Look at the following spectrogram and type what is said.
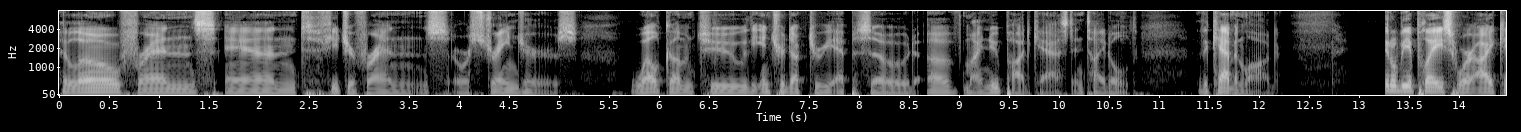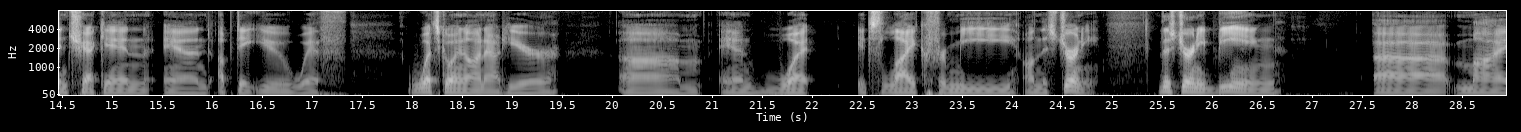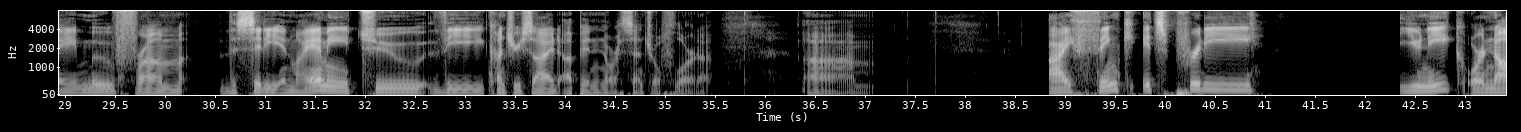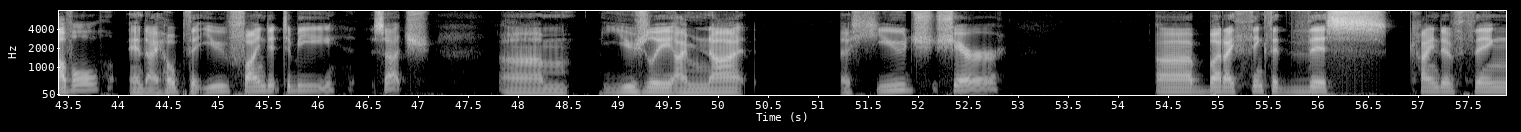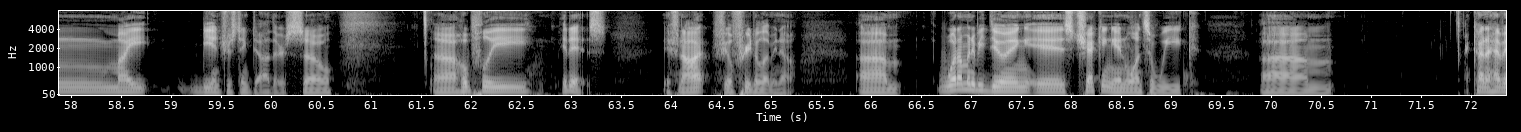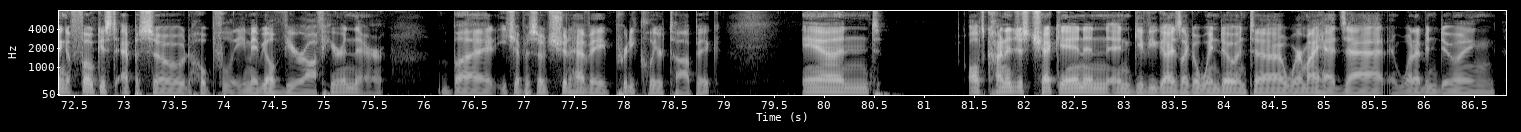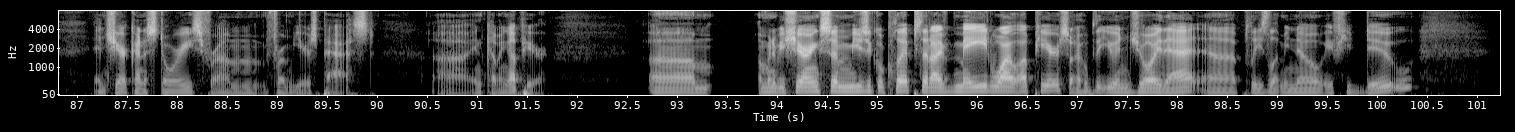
Hello, friends and future friends or strangers. Welcome to the introductory episode of my new podcast entitled The Cabin Log. It'll be a place where I can check in and update you with what's going on out here um, and what it's like for me on this journey. This journey being uh, my move from the city in Miami to the countryside up in north central Florida. Um, I think it's pretty unique or novel, and I hope that you find it to be such. Um, usually, I'm not a huge sharer, uh, but I think that this kind of thing might be interesting to others. So uh, hopefully it is. If not, feel free to let me know. Um, what I'm going to be doing is checking in once a week, um, kind of having a focused episode, hopefully. Maybe I'll veer off here and there, but each episode should have a pretty clear topic. And I'll kind of just check in and, and give you guys like a window into where my head's at and what I've been doing and share kind of stories from from years past uh, and coming up here. Um, I'm going to be sharing some musical clips that I've made while up here, so I hope that you enjoy that. Uh, please let me know if you do.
